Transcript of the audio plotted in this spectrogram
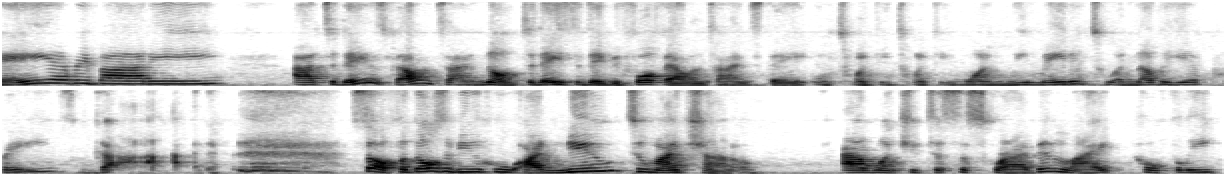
Hey, everybody. Uh, today is Valentine's. No, today's the day before Valentine's Day in 2021. We made it to another year. Praise God. So, for those of you who are new to my channel, I want you to subscribe and like. Hopefully,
